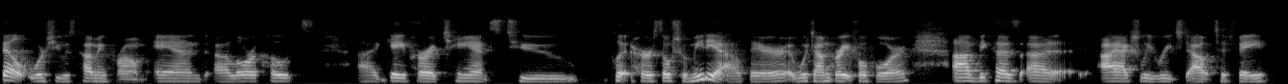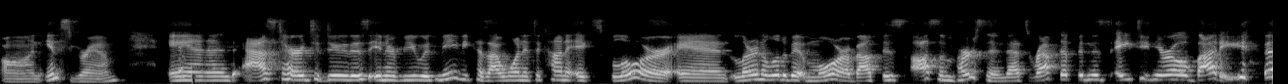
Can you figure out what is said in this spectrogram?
felt where she was coming from. And uh, laura coates uh, gave her a chance to put her social media out there which i'm grateful for uh, because uh, i actually reached out to faith on instagram and asked her to do this interview with me because I wanted to kind of explore and learn a little bit more about this awesome person that's wrapped up in this 18 year old body. oh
